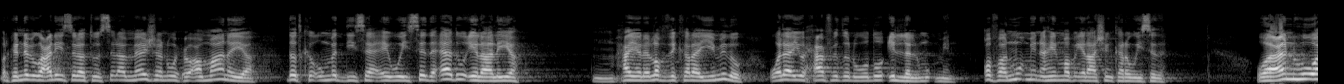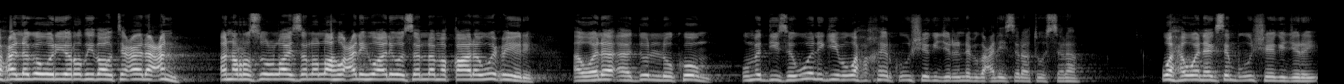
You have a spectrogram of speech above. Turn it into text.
Marka nebigu calayhi salaatu wasalaam meeshan wuxuu ammaanayaa dadka ummaddiisa ee weysada aad u ilaaliya. Maxaa yeele lafdi kalea yimido walaa yuxaafid alwuduu ila almu'min. Qof mu'min ahayn maba ilaashin kara weysada wa canhu waxaa laga wariyey radi allahu tacaala canh ana rasuul lahi sal اllahu alayh walih waslm qaala wuxuu yidhi awalaa adullukum ummadiisa weligiiba waxa khayrku u sheegi jiray nebigu calayh salaatu wasalaam waxa wanaagsan buu u sheegi jiray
